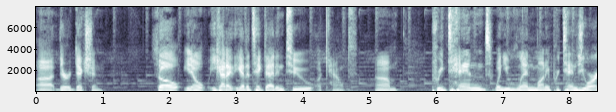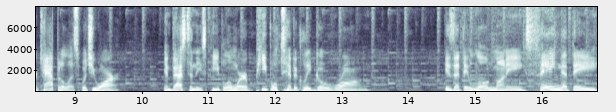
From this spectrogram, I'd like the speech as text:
uh, their addiction. So you know you gotta you gotta take that into account. Um, pretend when you lend money, pretend you are a capitalist, which you are invest in these people. And where people typically go wrong is that they loan money saying that they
